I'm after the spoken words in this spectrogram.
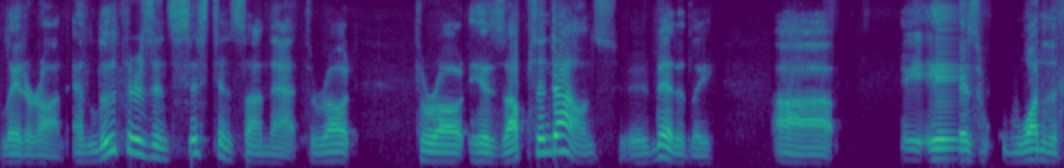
later on. And Luther's insistence on that throughout throughout his ups and downs, admittedly, uh, is one of the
